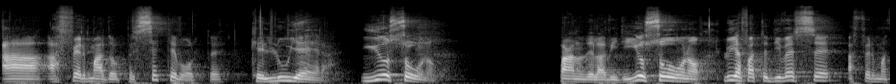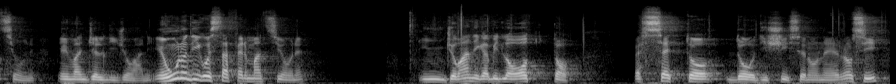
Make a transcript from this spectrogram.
ha affermato per sette volte che lui era, io sono il pane della vita, io sono. Lui ha fatto diverse affermazioni nel Vangelo di Giovanni e una di queste affermazioni, in Giovanni capitolo 8, versetto 12 se non erro, sì,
